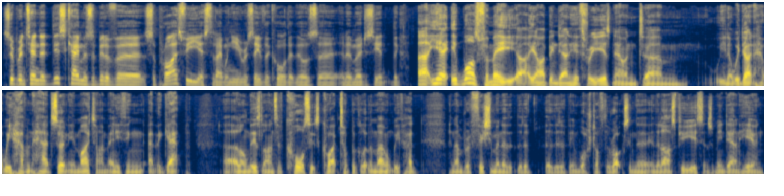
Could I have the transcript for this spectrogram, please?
Superintendent, this came as a bit of a surprise for you yesterday when you received the call that there was uh, an emergency at the. Uh, yeah, it was for me. Uh, you know, I've been down here three years now, and um, you know, we don't, ha- we haven't had certainly in my time anything at the Gap uh, along these lines. Of course, it's quite topical at the moment. We've had a number of fishermen that have, that have been washed off the rocks in the in the last few years since we've been down here, and,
